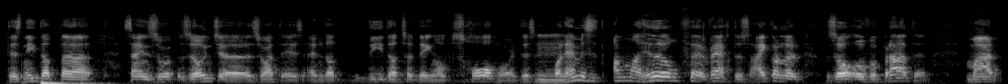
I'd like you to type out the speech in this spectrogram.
het is niet dat eh, zijn zo- zoontje zwart is en dat die dat soort dingen op school hoort. Dus Mm. voor hem is het allemaal heel ver weg. Dus hij kan er zo over praten. Maar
